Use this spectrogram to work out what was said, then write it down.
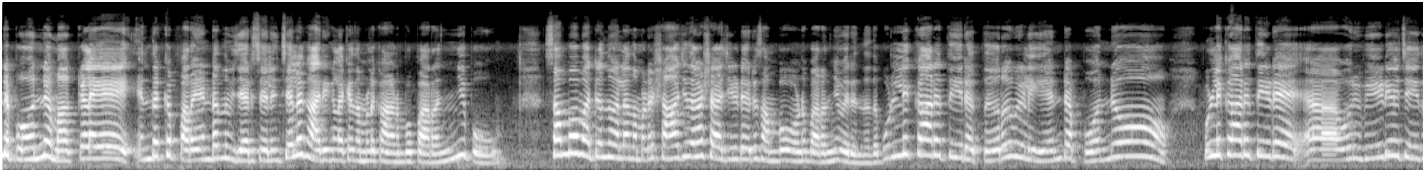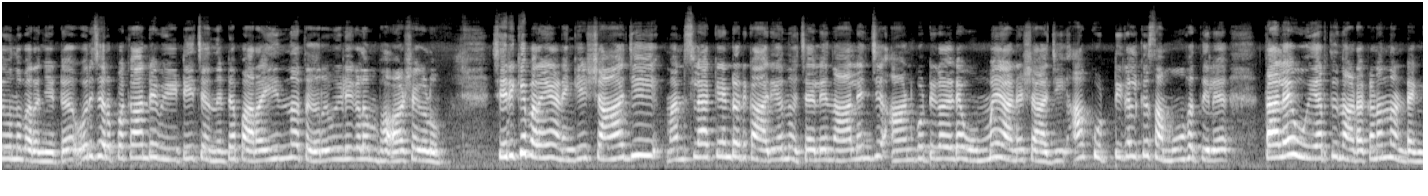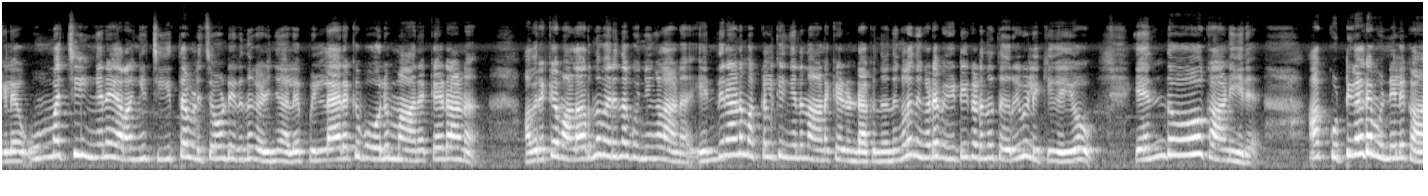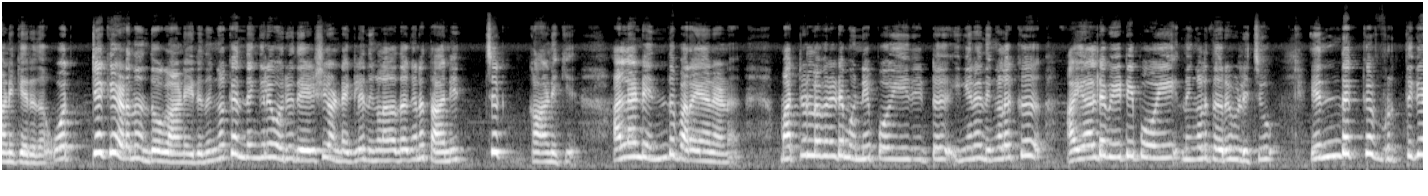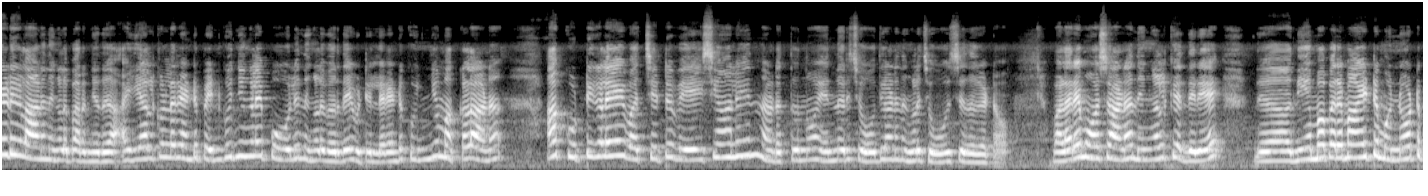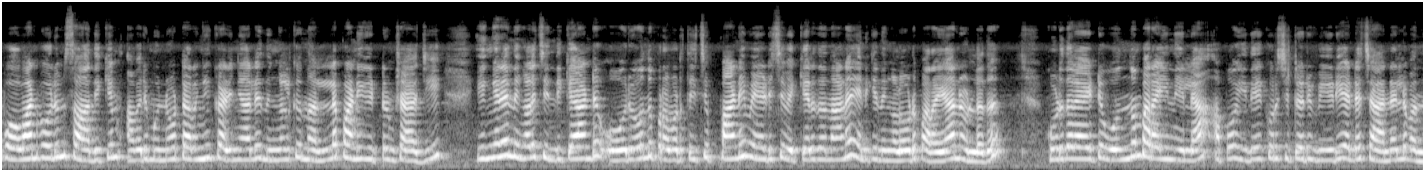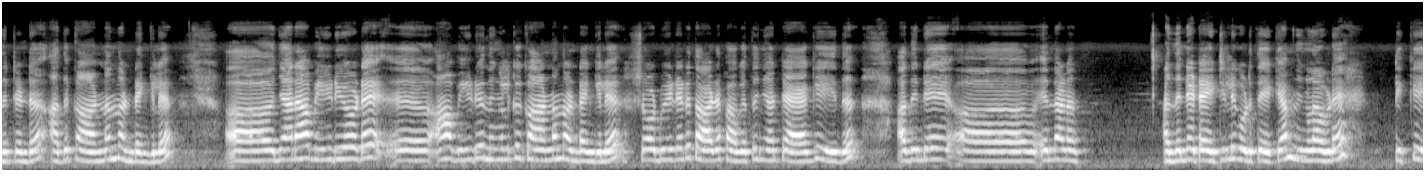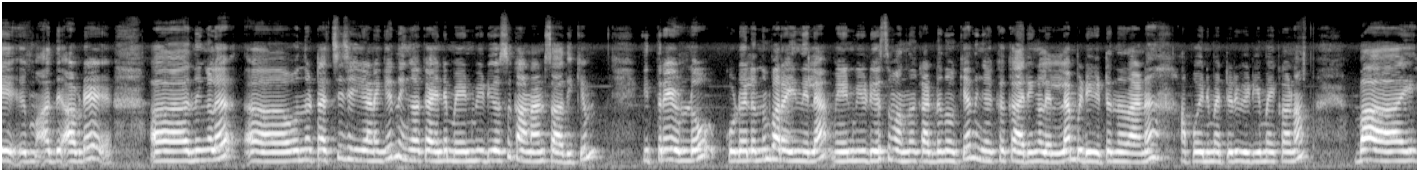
എന്റെ പൊന്ന് മക്കളെ എന്തൊക്കെ പറയണ്ടെന്ന് വിചാരിച്ചാലും ചില കാര്യങ്ങളൊക്കെ നമ്മൾ കാണുമ്പോൾ പറഞ്ഞു പോവും. സംഭവം മറ്റൊന്നുമല്ല നമ്മുടെ ഷാജിദ ഷാജിയുടെ ഒരു സംഭവമാണ് പറഞ്ഞു വരുന്നത്. പുള്ളിക്കാരത്തീരെ തെറിവിളി എന്റെ പൊന്നോ. പുള്ളിക്കാരത്തിയുടെ ആ, ഒരു വീഡിയോ ചെയ്തു എന്ന് പറഞ്ഞിട്ട് ഒരു ചെറുപ്പക്കാരന്റെ വീട്ടിൽ ചെന്നിട്ട് പറയുന്ന തെറിവിളികളും ഭാഷകളും. ശരിക്കും പറയുകയാണെങ്കിൽ ഷാജി മനസ്സിലാക്കേണ്ട ഒരു കാര്യം എന്ന് വെച്ചാൽ നാലഞ്ച് ആൺകുട്ടികളുടെ ഉമ്മയാണ് ഷാജി. ആ കുട്ടികൾക്ക് സമൂഹത്തിൽ തല ഉയർത്തി നടക്കണം എന്നുണ്ടെങ്കിൽ ഉമ്മച്ചി ഇങ്ങനെ ഇറങ്ങി ചീത്ത വിളിച്ചുകൊണ്ടിരുന്ന് കഴിഞ്ഞാൽ പിള്ളേരൊക്കെ പോലും മാനക്കേടാണ്. അവരൊക്കെ വളർന്നു വരുന്ന കുഞ്ഞുങ്ങളാണ്. എന്തിനാണ് മക്കൾക്ക് ഇങ്ങനെ നാണക്കേട് ഉണ്ടാക്കുന്നത് നിങ്ങൾ നിങ്ങളുടെ വീട്ടിൽ കിടന്ന് തെറി വിളിക്കുകയോ എന്തോ കാണീര് ആ കുട്ടികളുടെ മുന്നിൽ കാണിക്കരുത്. ഒറ്റയ്ക്ക് കിടന്ന് എന്തോ കാണരുത് നിങ്ങൾക്ക് എന്തെങ്കിലും ഒരു ദേഷ്യം ഉണ്ടെങ്കിൽ നിങ്ങൾ അതങ്ങനെ തനിച്ച് കാണിക്കുക അല്ലാണ്ട് എന്ത് പറയാനാണ്? മറ്റുള്ളവരുടെ മുന്നിൽ പോയിട്ട് ഇങ്ങനെ നിങ്ങൾക്ക് അയാളുടെ വീട്ടിൽ പോയി നിങ്ങൾ തെറി വിളിച്ചു. എന്തൊക്കെ വൃത്തികേടുകളാണ് നിങ്ങൾ പറഞ്ഞത്? അയാൾക്കുള്ള രണ്ട് പെൺകുഞ്ഞുങ്ങളെ പോലും നിങ്ങൾ വെറുതെ വിട്ടില്ല. രണ്ട് കുഞ്ഞു മക്കളാണ് ആ കുട്ടികളെ വച്ചിട്ട് വേശ്യാലയം നടത്തുന്നു എന്നൊരു ചോദ്യമാണ് നിങ്ങൾ ചോദിച്ചത് കേട്ടോ. വളരെ മോശമാണ്. നിങ്ങൾക്കെതിരെ നിയമപരമായിട്ട് മുന്നോട്ട് പോകാൻ പോലും സാധിക്കും. അവർ മുന്നോട്ട് ഇറങ്ങിക്കഴിഞ്ഞാൽ നിങ്ങൾക്ക് നല്ല പണി കിട്ടും ഷാജി. ഇങ്ങനെ നിങ്ങൾ ചിന്തിക്കാണ്ട് ഓരോന്ന് പ്രവർത്തിച്ച് പണി മേടിച്ച് വെക്കരുതെന്നാണ് എനിക്ക് നിങ്ങളോട് പറയാനുള്ളത്. കൂടുതലായിട്ട് ഒന്നും പറയുന്നില്ല. അപ്പോൾ ഇതേക്കുറിച്ചിട്ടൊരു വീഡിയോ എന്റെ ചാനലിൽ വന്നിട്ടുണ്ട്. അത് കാണണമെന്നുണ്ടെങ്കിൽ ഞാൻ ആ വീഡിയോയുടെ ആ വീഡിയോ നിങ്ങൾക്ക് കാണണമെന്നുണ്ടെങ്കിൽ ഷോർട്ട് വീഡിയോയുടെ താഴെ ഭാഗത്ത് ഞാൻ ടാഗ് ചെയ്ത് അതിന്റെ എന്താണ് അതിന്റെ ടൈറ്റിൽ കൊടുത്തേക്കാം. നിങ്ങളവിടെ ടിക്ക് അത് അവിടെ നിങ്ങൾ ഒന്ന് ടച്ച് ചെയ്യുകയാണെങ്കിൽ നിങ്ങൾക്ക് അതിന്റെ മെയിൻ വീഡിയോസ് കാണാൻ സാധിക്കും. ഇത്രയേ ഉള്ളൂ. കൂടുതലൊന്നും പറയുന്നില്ല. മെയിൻ വീഡിയോസ് വന്ന് കണ്ടു നോക്കിയാൽ നിങ്ങൾക്ക് കാര്യങ്ങളെല്ലാം പിടികിട്ടുന്നതാണ്. അപ്പോൾ ഇനി മറ്റൊരു വീഡിയോയുമായി കാണാം. ബായ്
